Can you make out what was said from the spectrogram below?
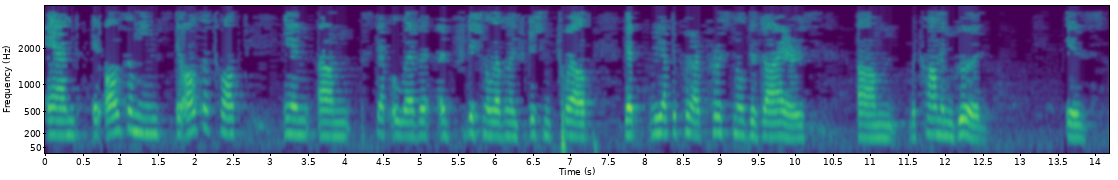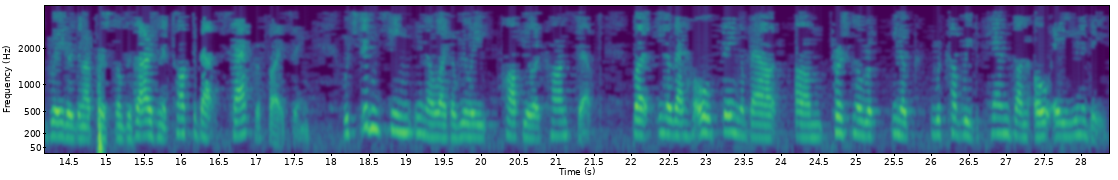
And it also means, it also talked in um, step 11, uh, tradition 11 and tradition 12, that we have to put our personal desires, um, the common good is greater than our personal desires. And it talked about sacrificing, which didn't seem, you know, like a really popular concept. But, you know, that whole thing about um, personal, re- you know, recovery depends on OA unity.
